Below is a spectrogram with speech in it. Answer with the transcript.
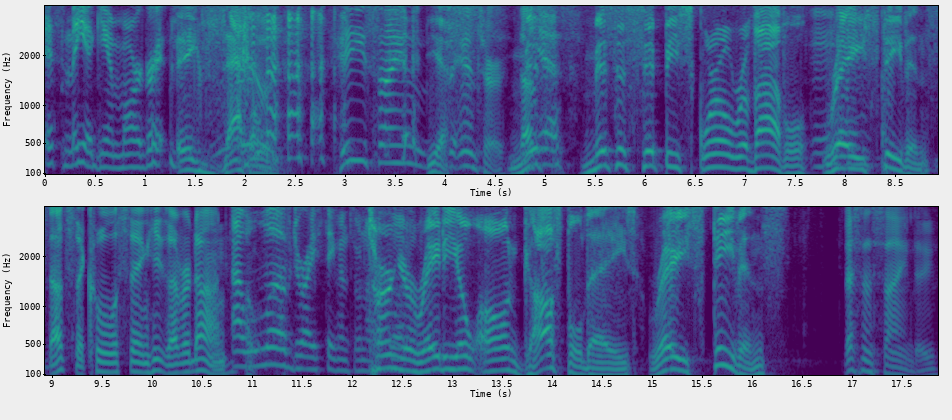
It's me again, Margaret. Exactly. He sang Yes. the intro. Miss- Yes. Mississippi Squirrel Revival, mm-hmm. Ray Stevens. That's the coolest thing he's ever done. I loved Ray Stevens when I Turn your radio on gospel days. Ray Stevens. That's insane, dude.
